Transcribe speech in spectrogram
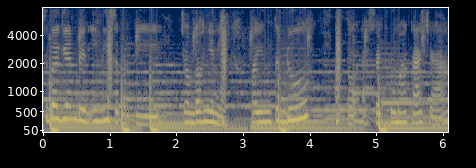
sebagian band indie seperti Contohnya nih, payung teduh atau efek rumah kaca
